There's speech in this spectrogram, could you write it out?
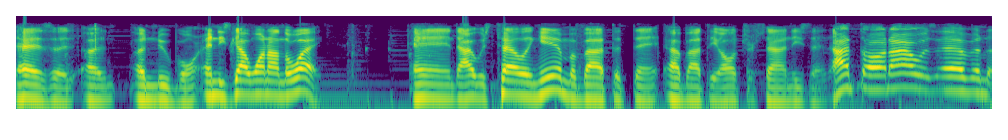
has a, a, a newborn, and he's got one on the way. And I was telling him about the thing about the ultrasound. He said, I thought I was having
